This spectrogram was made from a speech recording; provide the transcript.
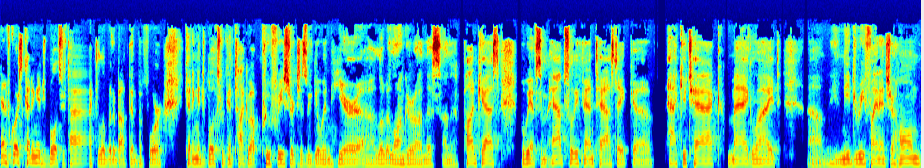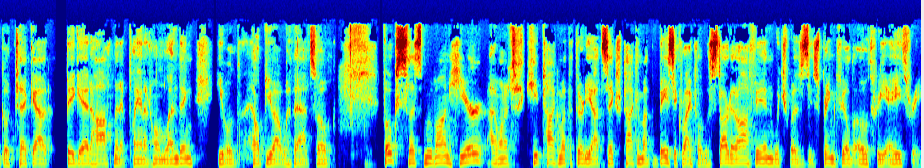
And of course, cutting edge bullets. We talked a little bit about them before. Cutting edge bullets. We're going to talk about proof research as we go in here uh, a little bit longer on this on the podcast. But we have some absolutely fantastic uh, Accutac, Maglite. Um, you need to refinance your home. Go check out Big Ed Hoffman at Planet Home Lending. He will help you out with that. So, folks, let's move on here. I want to keep talking about the 30 6. We're talking about the basic rifle it was started off in, which was the Springfield 03A3.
